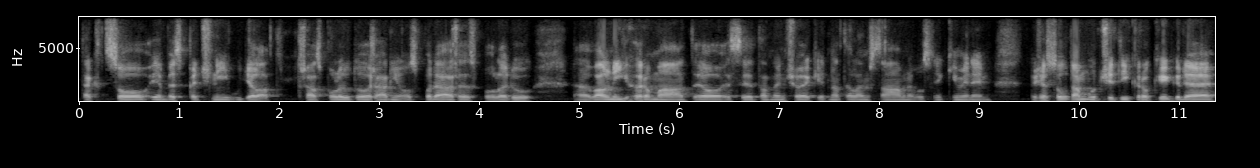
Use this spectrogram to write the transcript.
tak co je bezpečný udělat. Třeba z pohledu toho řádného hospodáře, z pohledu eh, valných hromad, jo, jestli je tam ten člověk jednatelem sám nebo s někým jiným. Takže jsou tam určitý kroky, kde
